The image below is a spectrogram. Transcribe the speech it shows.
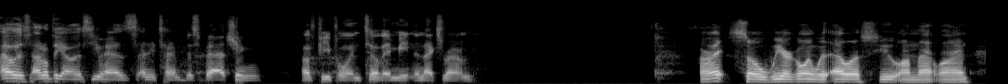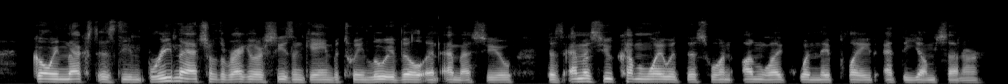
LS. I don't think LSU has any time dispatching of people until they meet in the next round. All right, so we are going with LSU on that line. Going next is the rematch of the regular season game between Louisville and MSU. Does MSU come away with this one, unlike when they played at the Yum Center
